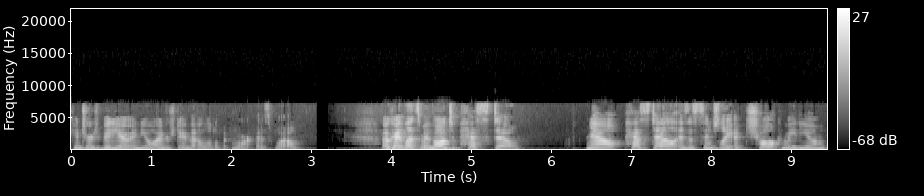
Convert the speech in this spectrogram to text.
Kentridge video, and you'll understand that a little bit more as well. Okay, let's move on to pastel. Now, pastel is essentially a chalk medium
